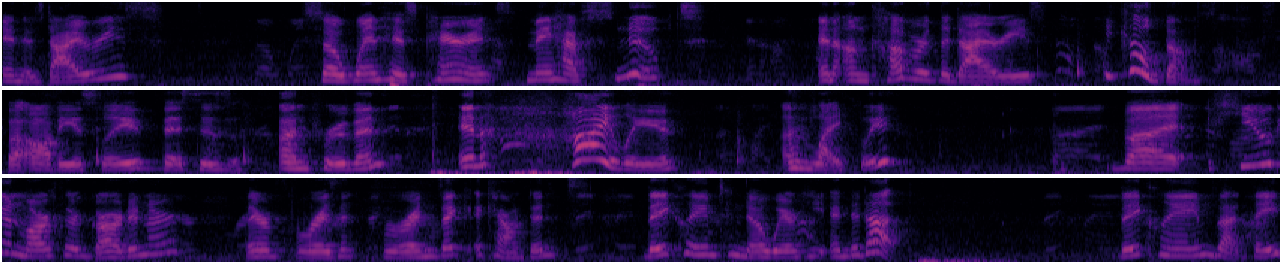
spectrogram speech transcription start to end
in his diaries. So when his parents may have snooped and uncovered the diaries, he killed them. But obviously, this is unproven and highly unlikely. But Hugh and Martha Gardiner, their forensic forensic accountants, they claim to know where he ended up. They claim that they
